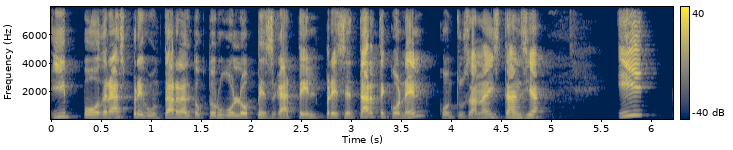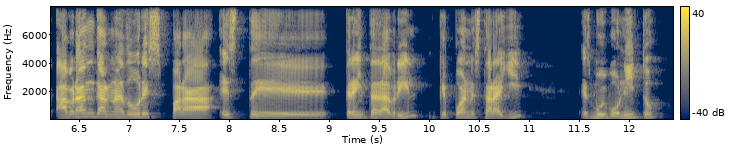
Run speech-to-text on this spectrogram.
y podrás preguntarle al doctor Hugo López Gatel, presentarte con él, con tu sana distancia, y habrán ganadores para este 30 de abril que puedan estar allí. Es muy bonito.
